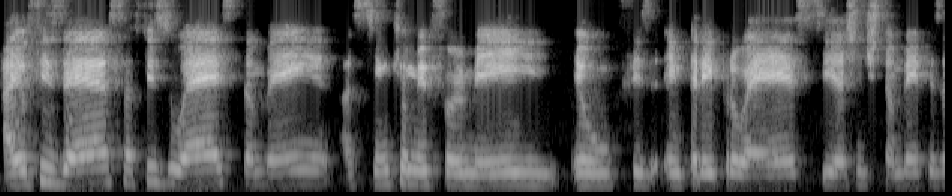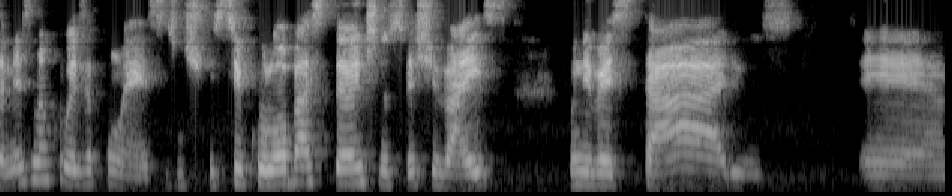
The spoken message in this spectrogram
Aí eu fiz essa, fiz o S também, assim que eu me formei, eu fiz, entrei para o S, a gente também fez a mesma coisa com o S. A gente circulou bastante nos festivais universitários, é,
